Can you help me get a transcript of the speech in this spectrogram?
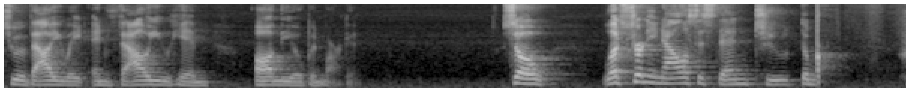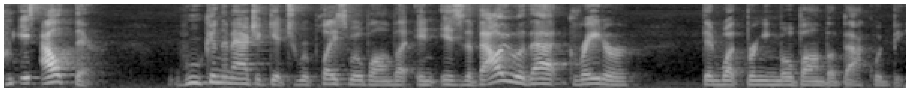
to evaluate and value him on the open market. So let's turn the analysis then to the who is out there who can the Magic get to replace Mo Bamba, and is the value of that greater than what bringing Mo Bamba back would be?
